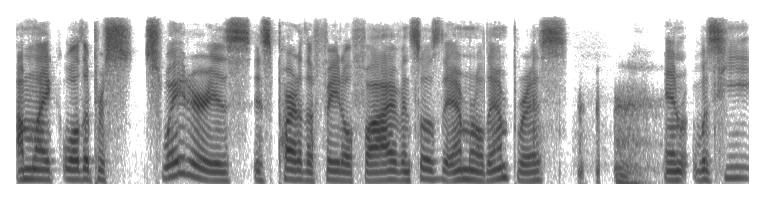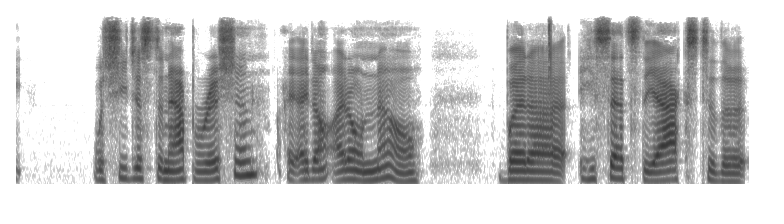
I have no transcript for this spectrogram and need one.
I'm like, well, the Persuader is is part of the Fatal Five, and so is the Emerald Empress. And was he, was she just an apparition? I, I don't I don't know. But uh, he sets the axe to the.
